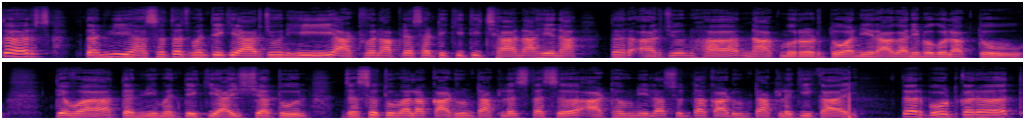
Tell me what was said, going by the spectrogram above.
तर तन्वी हसतच म्हणते की अर्जुन ही आठवण आपल्यासाठी किती छान आहे ना. तर अर्जुन हा नाक मुरडतो आणि रागाने बघू लागतो. तेव्हा तन्वी म्हणते की आयुष्यातून जसं तुम्हाला काढून टाकलंच तसं आठवणीला सुद्धा काढून टाकलं की काय? तर बोट करत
